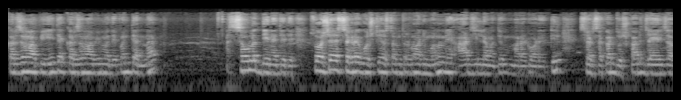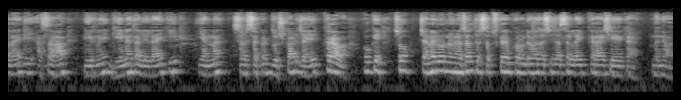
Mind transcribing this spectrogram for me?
कर्जमाफी आहे. त्या कर्जमाफीमध्ये पण त्यांना सवलत देण्यात येते. सो अशा सगळ्या गोष्टी असतात मित्रांनो. आणि म्हणून आठ जिल्ह्यामध्ये मराठवाड्यातील सरसकट दुष्काळ जाहीर झाला आहे. असा हा निर्णय घेण्यात आलेला आहे की यांना सरसकट दुष्काळ जाहीर करावा. ओके सो चॅनलवर नवीन असाल तर सबस्क्राईब करून ठेवा. जास्तीत जास्त लाईक करा शेअर करा. धन्यवाद.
